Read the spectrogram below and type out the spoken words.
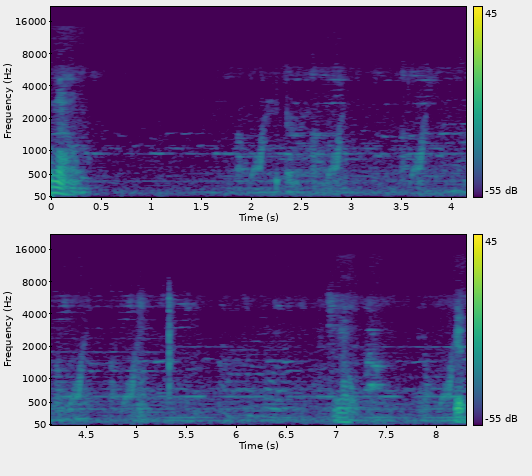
No. No. Get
